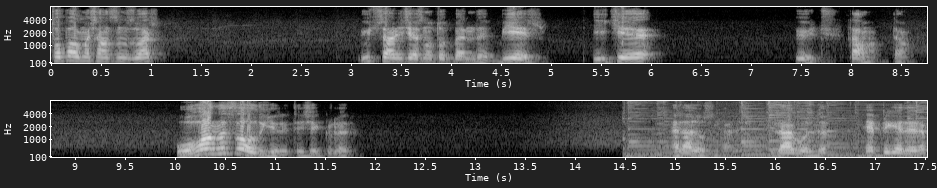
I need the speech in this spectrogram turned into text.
Top alma şansınız var. 3 saniye içerisinde top bende. 1, 2, 3. Tamam tamam. Oha nasıl aldı geri? Teşekkürler. Helal olsun kardeşim. Güzel goldü. Tebrik ederim.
